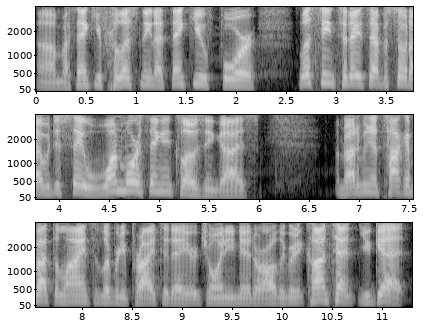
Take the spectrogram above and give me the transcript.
Um, I thank you for listening. I thank you for listening to today's episode. I would just say one more thing in closing, guys. I'm not even going to talk about the Lions of Liberty Pride today or joining it or all the great content you get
